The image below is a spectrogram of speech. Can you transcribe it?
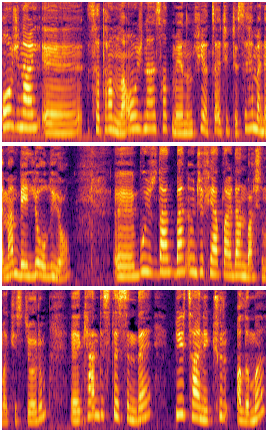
orijinal e, satanla orijinal satmayanın fiyatı açıkçası hemen hemen belli oluyor. Ee, bu yüzden ben önce fiyatlardan başlamak istiyorum. Ee, kendi sitesinde bir tane kür alımı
